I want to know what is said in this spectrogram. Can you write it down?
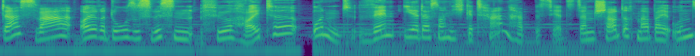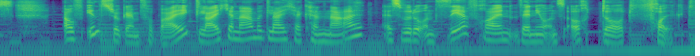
Das war eure Dosis Wissen für heute. Und wenn ihr das noch nicht getan habt bis jetzt, dann schaut doch mal bei uns auf Instagram vorbei. Gleicher Name, gleicher Kanal. Es würde uns sehr freuen, wenn ihr uns auch dort folgt.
